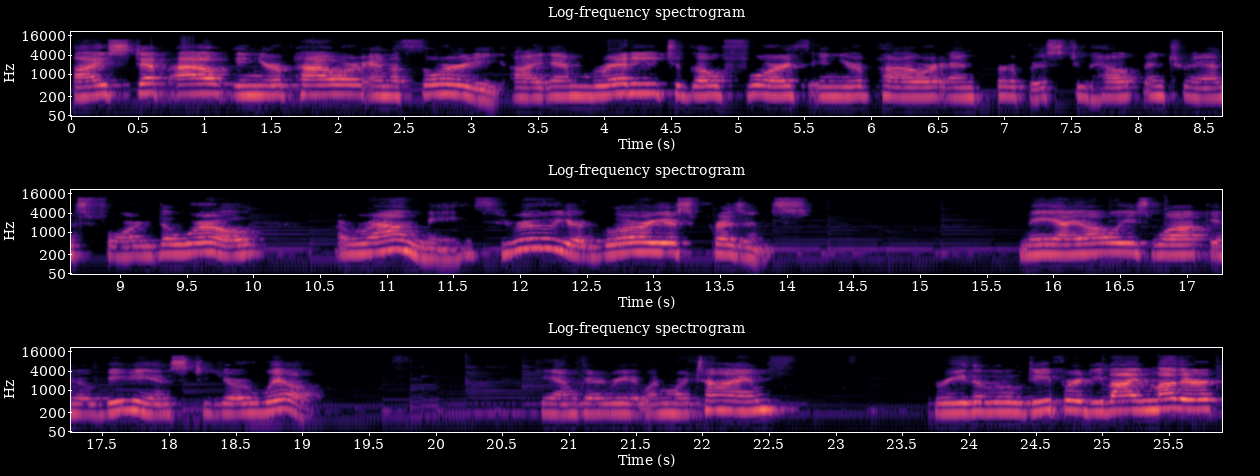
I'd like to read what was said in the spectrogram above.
I step out in your power and authority. I am ready to go forth in your power and purpose to help and transform the world around me through your glorious presence. May I always walk in obedience to your will. Okay, I'm going to read it one more time. Breathe a little deeper. Divine Mother,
